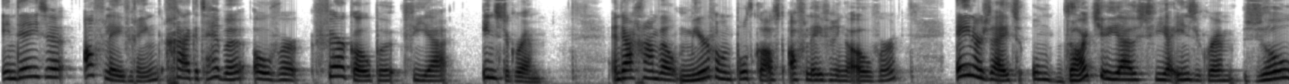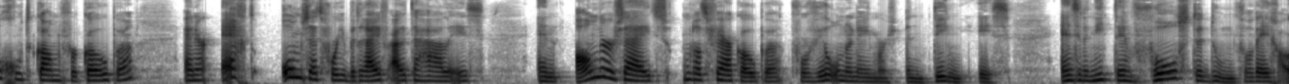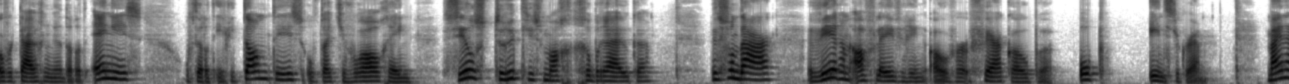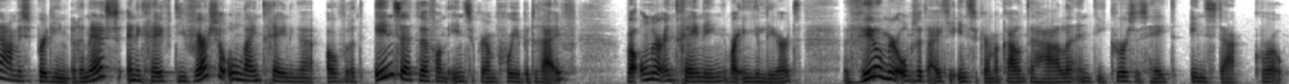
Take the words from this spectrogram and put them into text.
In deze aflevering ga ik het hebben over verkopen via Instagram. En daar gaan wel meer van mijn podcast afleveringen over. Enerzijds omdat je juist via Instagram zo goed kan verkopen en er echt omzet voor je bedrijf uit te halen is. En anderzijds omdat verkopen voor veel ondernemers een ding is. En ze het niet ten volste doen vanwege overtuigingen dat het eng is, of dat het irritant is, of dat je vooral geen sales trucjes mag gebruiken. Dus vandaar weer een aflevering over verkopen op Instagram. Mijn naam is Berdien Renes en ik geef diverse online trainingen over het inzetten van Instagram voor je bedrijf. Waaronder een training waarin je leert veel meer omzet uit je Instagram-account te halen. En die cursus heet Insta Grow.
